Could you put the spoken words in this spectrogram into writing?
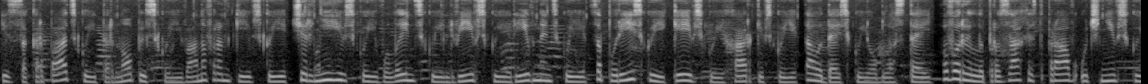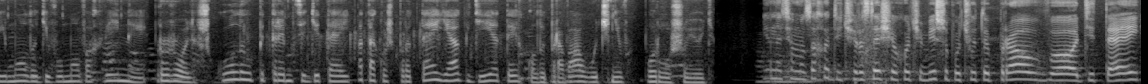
із Закарпатської, Тернопільської, Івано-Франківської, Чернігівської, Волинської, Львівської, Рівненської, Запорізької, Київської, Харківської та Одеської областей. Говорили про захист прав учнівської молоді в умовах війни, про роль школи у підтримці дітей, а також про те, як діяти, коли права учнів порушують. Я на цьому заході через те, що я хочу більше почути прав е, дітей,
